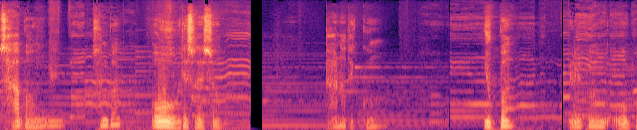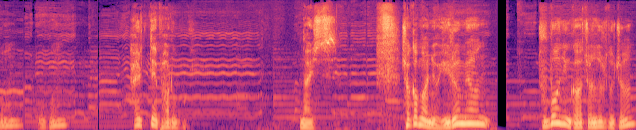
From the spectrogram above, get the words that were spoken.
4번, 3번? 오, 됐어, 됐어. 다 하나 됐고. 6번, 1번, 5번, 5번. 할 때 바로 보기. 나이스. 잠깐만요. 이러면 두 번인가? 전설 도전?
